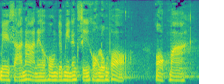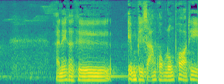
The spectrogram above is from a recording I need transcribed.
เมษาหน้าเนี่ยคงจะมีหนังสือของหลวงพ่อออกมา อันนี้ก็คือ MP3 ของหลวงพ่อที่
